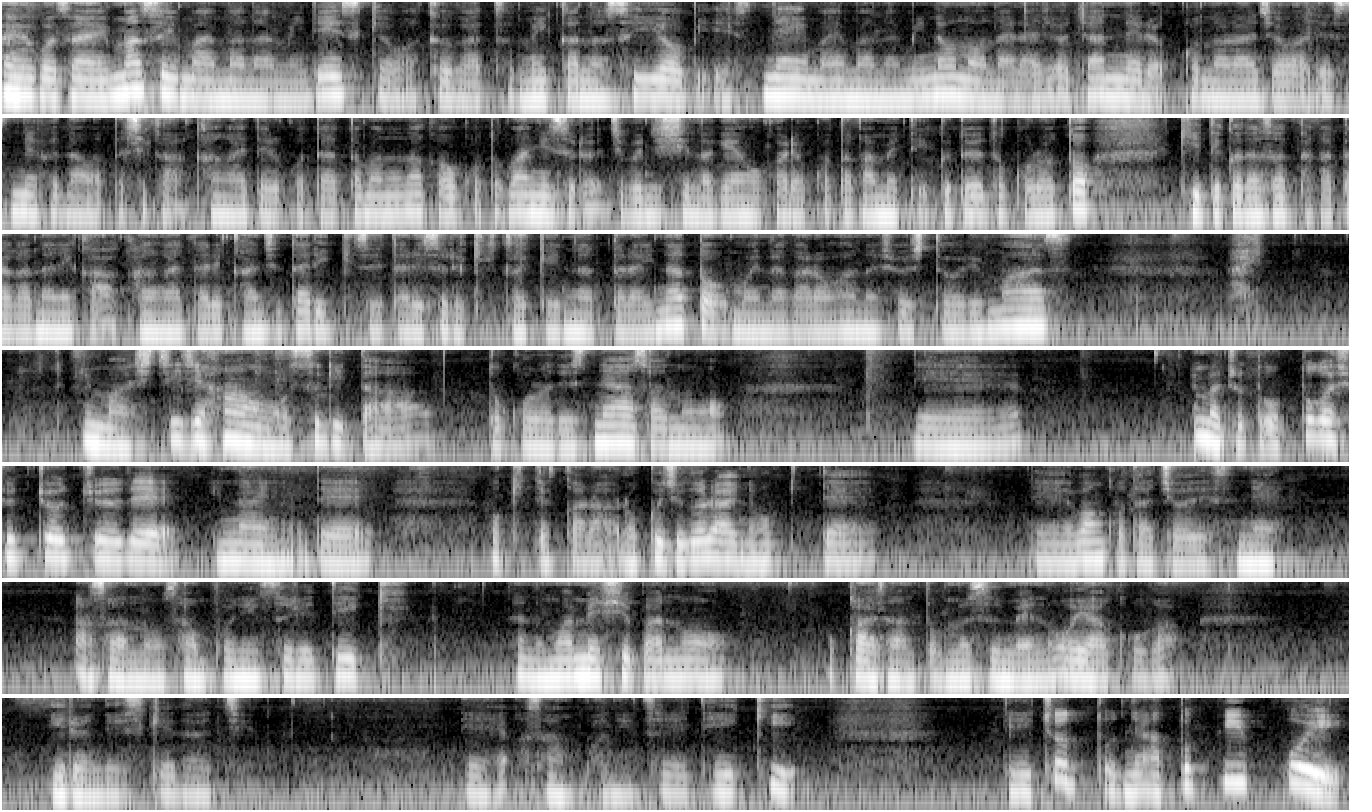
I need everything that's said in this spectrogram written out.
おはようございます。今井まなみです。今日は9月6日の水曜日ですね。今井まなみの脳内ラジオチャンネル。このラジオはですね、普段私が考えていることや頭の中を言葉にする、自分自身の言語化力を高めていくというところと、聞いてくださった方が何か考えたり感じたり気づいたりするきっかけになったらいいなと思いながらお話をしております。はい。今7時半を過ぎたところですね、朝の。で、今ちょっと夫が出張中でいないので、起きてから6時ぐらいに起きてでワンコたちをですね朝のお散歩に連れて行きあの豆柴のお母さんと娘の親子がいるんですけどうち。でお散歩に連れて行きでちょっとねアトピーっぽい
